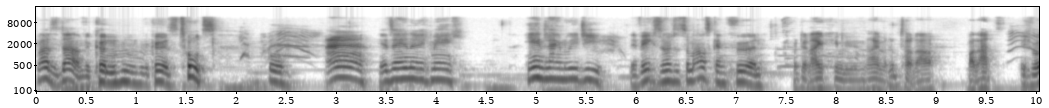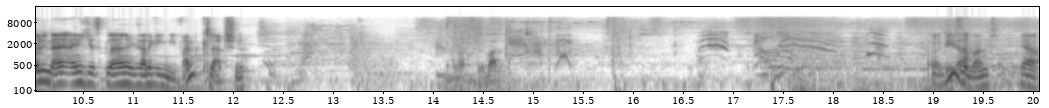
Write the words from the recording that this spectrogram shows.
Warte da, wir können, wir können jetzt Tods. Oh. Ah, jetzt erinnere ich mich. Hier entlang, Luigi. Der Weg sollte zum Ausgang führen. Ich wollte den eigentlich in den einen Ritter da ballern. Ich wollte ihn eigentlich jetzt gerade gegen die Wand klatschen. Die Wand. Gegen die diese da. Wand. Ja.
